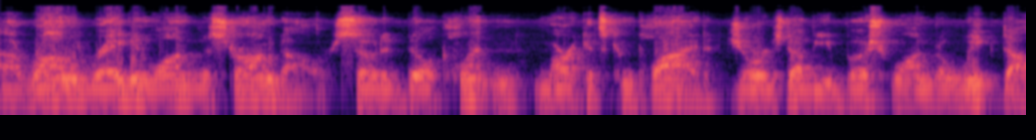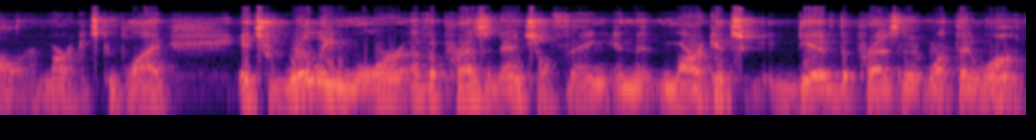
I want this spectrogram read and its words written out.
Uh, Ronald Reagan wanted a strong dollar. So did Bill Clinton. Markets complied. George W. Bush wanted a weak dollar. Markets complied. It's really more of a presidential thing in that markets give the president what they want.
